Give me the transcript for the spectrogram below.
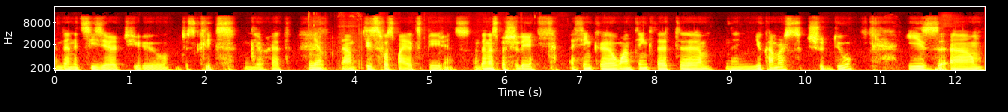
And then it's easier to just clicks in your head. Yeah. Um, this was my experience. And then especially i think uh, one thing that um, newcomers should do is um,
